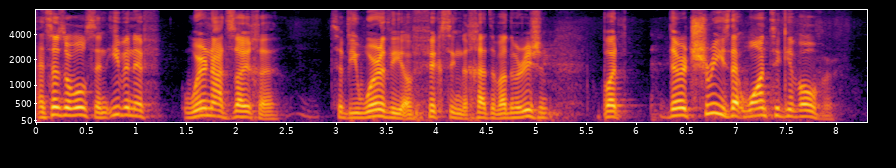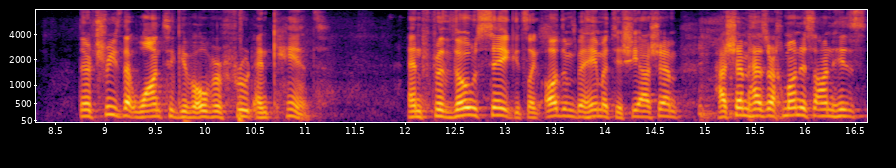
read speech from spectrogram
And says Wolfson, even if we're not zoiche to be worthy of fixing the chet of Adam Rishon, but there are trees that want to give over. There are trees that want to give over fruit and can't. And for those sake, it's like Adam Behema Tishi Hashem. Hashem has Rahmanis on his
